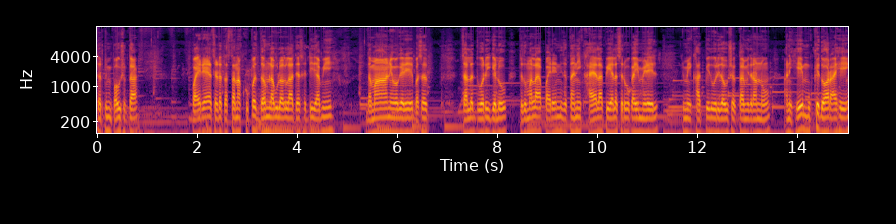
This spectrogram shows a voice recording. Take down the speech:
तर तुम्ही पाहू शकता पायऱ्या चढत असताना खूपच दम लागू लागला. त्यासाठी आम्ही दमाने वगैरे बसत चालत वरी गेलो तर तुम्हाला पायऱ्यांनी जाताना खायला पियाला सर्व काही मिळेल. तुम्ही खातपीत वरी जाऊ शकता मित्रांनो. आणि हे मुख्य द्वार आहे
